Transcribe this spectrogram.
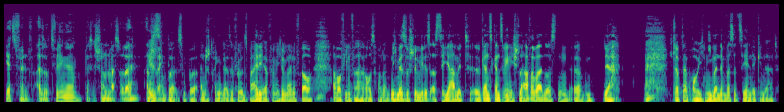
Jetzt fünf. Also Zwillinge, das ist schon was, oder? Anstrengend. Ja, super, super anstrengend. Also für uns beide, ja, für mich und meine Frau. Aber auf jeden Fall herausfordernd. Nicht mehr so schlimm wie das erste Jahr mit äh, ganz, ganz wenig Schlaf, aber ansonsten, ähm, ja, ich glaube, da brauche ich niemandem was erzählen, der Kinder hat.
